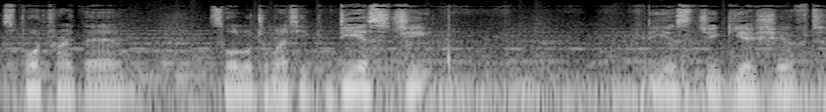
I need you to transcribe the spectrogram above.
spot right there. It's all automatic dsg dsg gear shift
